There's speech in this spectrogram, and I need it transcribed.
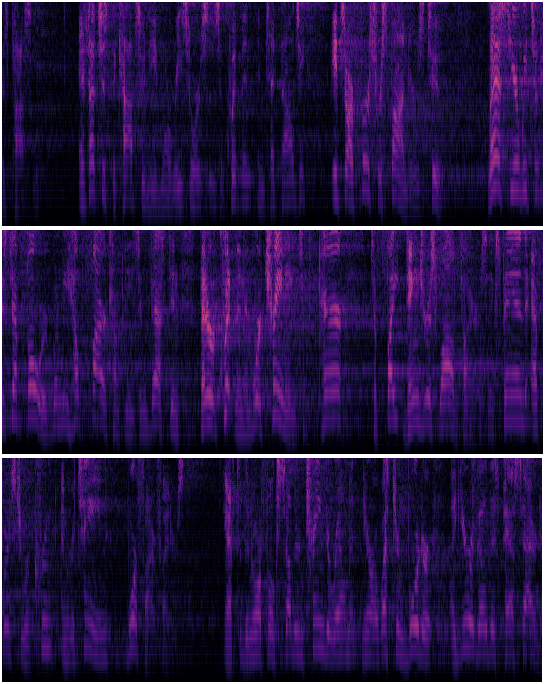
as possible. And it's not just the cops who need more resources, equipment, and technology, it's our first responders too. Last year, we took a step forward when we helped fire companies invest in better equipment and more training to prepare to fight dangerous wildfires and expand efforts to recruit and retain more firefighters. After the Norfolk Southern train derailment near our western border a year ago this past Saturday,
